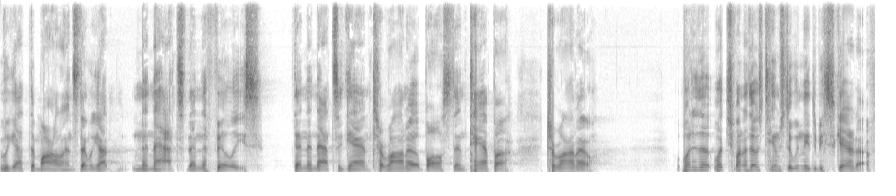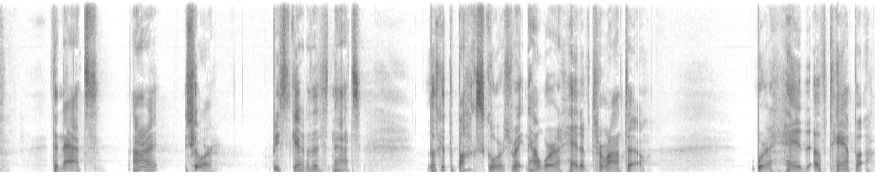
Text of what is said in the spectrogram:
we got the Marlins, then we got the Nats, then the Phillies, then the Nats again, Toronto, Boston, Tampa, Toronto. What are the which one of those teams do we need to be scared of? The Nats? All right, sure. Be scared of the Nats. Look at the box scores. Right now, we're ahead of Toronto. We're ahead of Tampa.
